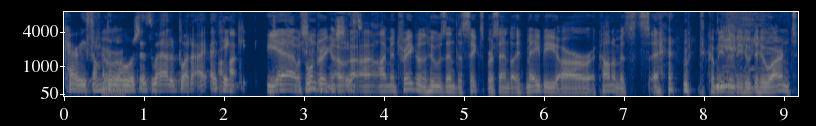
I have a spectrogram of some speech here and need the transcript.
carry some sure. of the load as well. But I, I think. I, yeah, I was wondering. I, am intrigued on who's in the six percent. It may be our economists the community who, who aren't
